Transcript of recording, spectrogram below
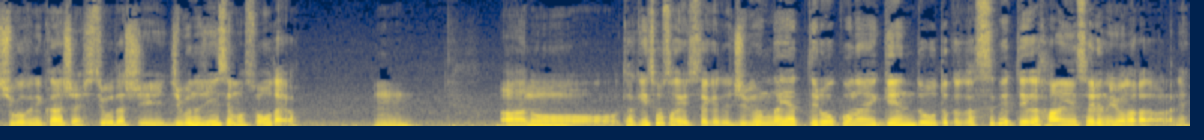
仕事に関しては必要だし、自分の人生もそうだよ。うん。あの、武井壮さんが言ってたけど、自分がやってる行い、言動とかが全てが反映されるの世の中だからね。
